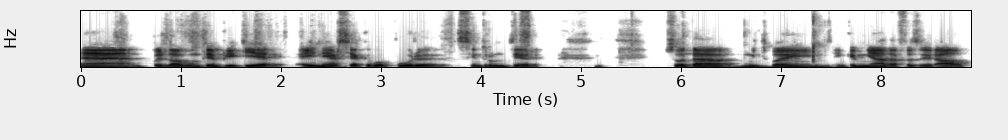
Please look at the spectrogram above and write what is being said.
uh, depois de algum tempo, e aqui a, a inércia acabou por uh, se intrometer. A pessoa está muito bem encaminhada a fazer algo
